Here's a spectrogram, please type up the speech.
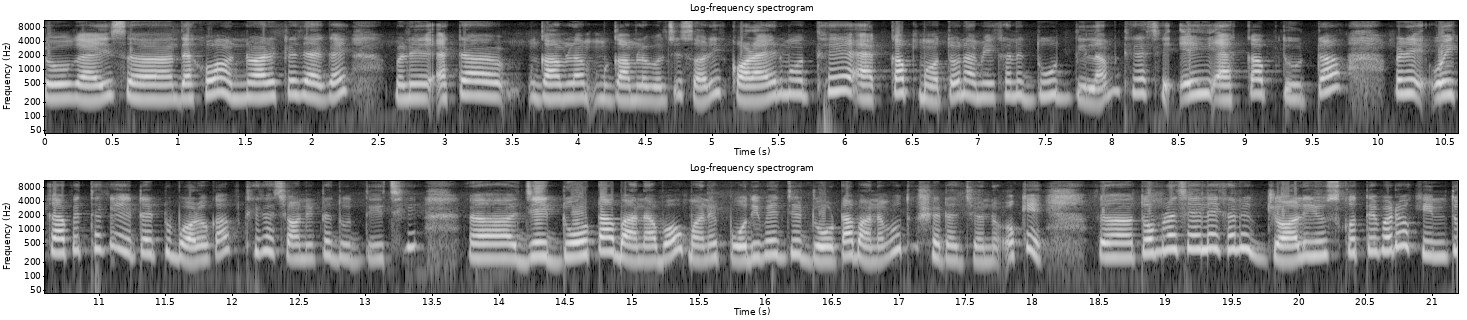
তো গাইস দেখো অন্য আরেকটা জায়গায় মানে একটা গামলা গামলা বলছি সরি কড়াইয়ের মধ্যে এক কাপ মতন আমি এখানে দুধ দিলাম, ঠিক আছে? এই এক কাপ দুধটা মানে ওই কাপের থেকে এটা একটু বড় কাপ ঠিক আছে? অনেকটা দুধ দিয়েছি। যে ডোটা বানাবো মানে প্রদীপের যে ডোটা বানাবো, তো সেটার জন্য ওকে তোমরা চাইলে এখানে জল ইউজ করতে পারো, কিন্তু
